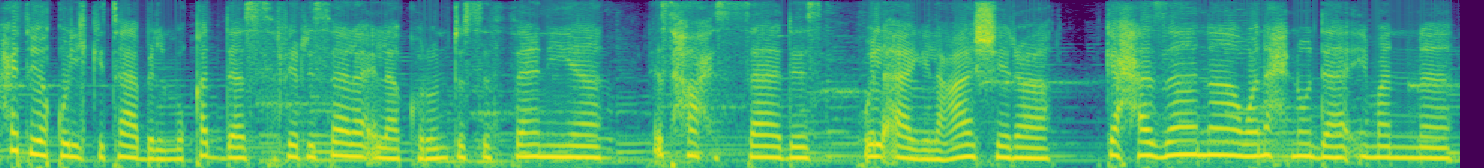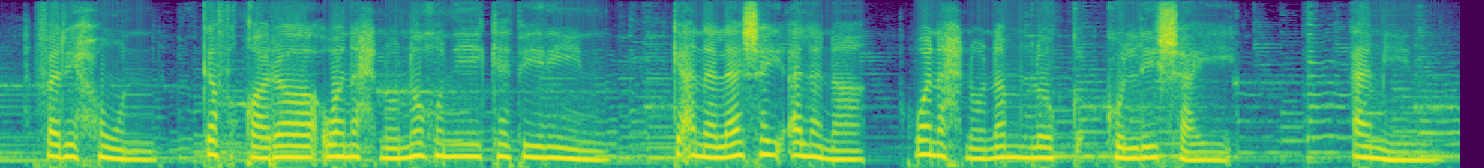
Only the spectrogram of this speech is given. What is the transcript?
حيث يقول الكتاب المقدس في الرسالة إلى كورنثوس الثانية إصحاح السادس والآية العاشرة كحزانة ونحن دائما فرحون كفقراء ونحن نغني كثيرين. كأن لا شيء لنا ونحن نملك كل شيء. آمين.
